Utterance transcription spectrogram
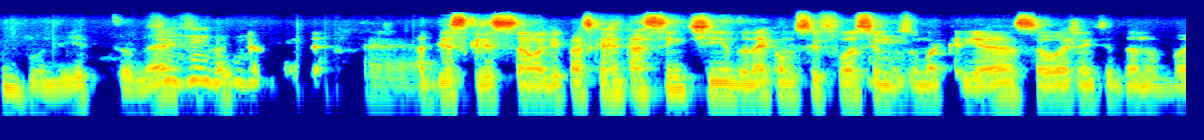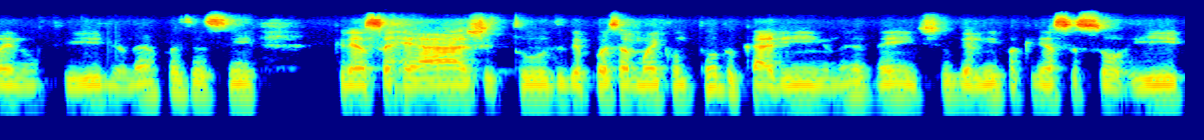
tão bonito, né? É. A descrição ali parece que a gente está sentindo, né? Como se fôssemos uma criança ou a gente dando banho num filho, né? Coisa assim, a criança reage tudo, e depois a mãe com todo carinho, né? Vem, enxuga limpa, a criança sorri.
